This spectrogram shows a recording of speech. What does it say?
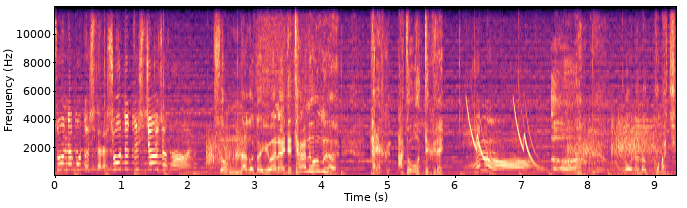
そんなことしたら衝突しちゃうじゃない。そんなこと言わないで頼む。早く後を追ってくれ。でも。ああオノの小町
